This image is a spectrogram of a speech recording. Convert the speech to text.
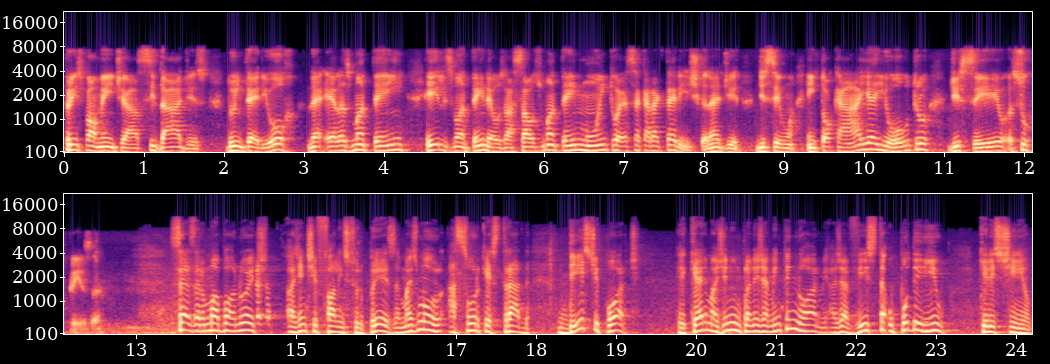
principalmente as cidades do interior, né, elas mantêm, eles mantêm, né, os assaltos mantêm muito essa característica, né, de, de ser uma em tocaia e outro de ser surpresa. César, uma boa noite. A gente fala em surpresa, mas uma ação orquestrada deste porte requer, imagino, um planejamento enorme, haja vista o poderio que eles tinham.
